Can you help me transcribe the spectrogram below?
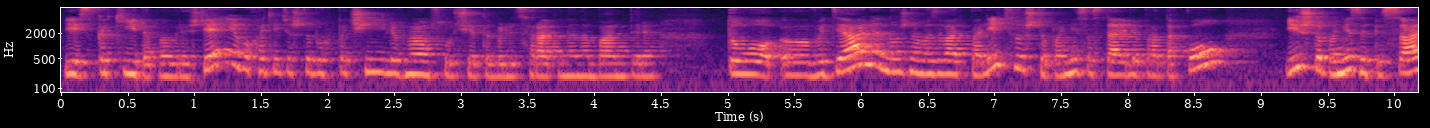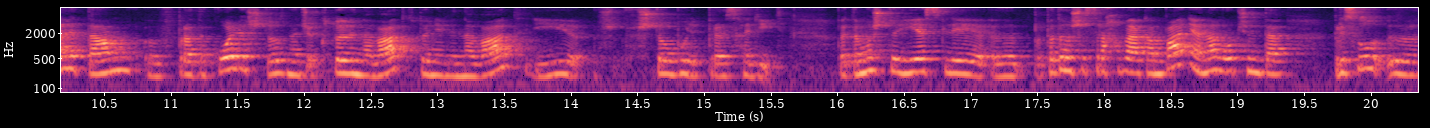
есть какие-то повреждения, вы хотите, чтобы их починили, в моем случае это были царапины на бампере, то э, в идеале нужно вызывать полицию, чтобы они составили протокол и чтобы они записали там в протоколе, что значит, кто виноват, кто не виноват и что будет происходить. Потому что если, потому что страховая компания, она, в общем-то, прислу... Э,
